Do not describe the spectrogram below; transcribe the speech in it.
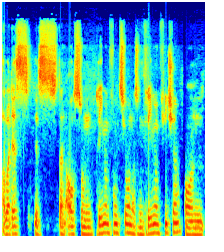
Aber das ist dann auch so eine Premium-Funktion, also ein Premium-Feature und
